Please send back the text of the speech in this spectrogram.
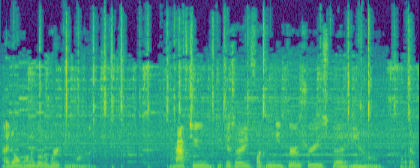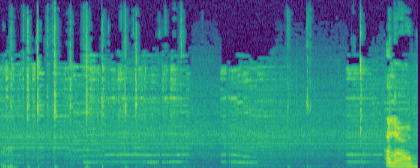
I don't want to go to work anymore. I have to because I fucking need groceries, but you know, whatever. Hello,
